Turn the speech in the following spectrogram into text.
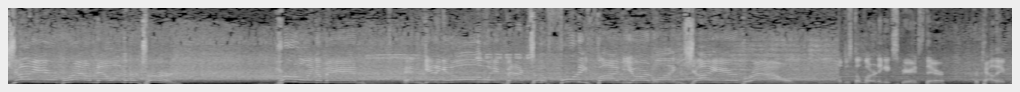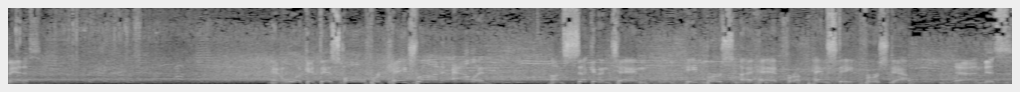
Ji'Ayir Brown now on the return. Hurdling a man and getting it all the way back to the 45 yard line. Ji'Ayir Brown. Well, Just a learning experience there for Kaliakmanis. And look at this hole for Kaytron Allen. On second and 10, he bursts ahead for a Penn State first down. Yeah, and this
